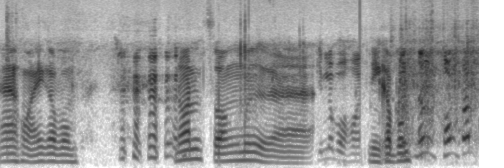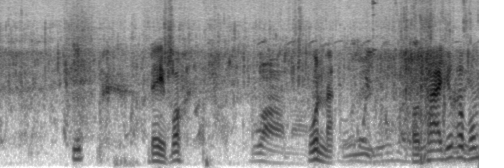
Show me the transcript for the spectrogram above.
หาหอยครับผม นอนสองมืออ่ากินแล้วบอกฮอตนี่ครับผมหนึ่งสองสามได้ปะ ว้าพุ่นน่ะขอทายอยู่ครับผม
